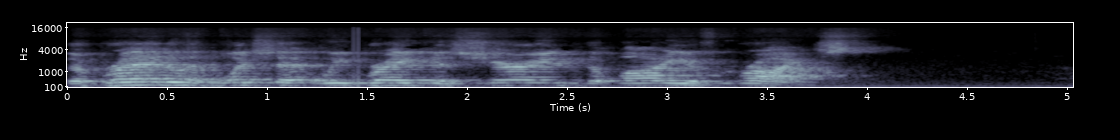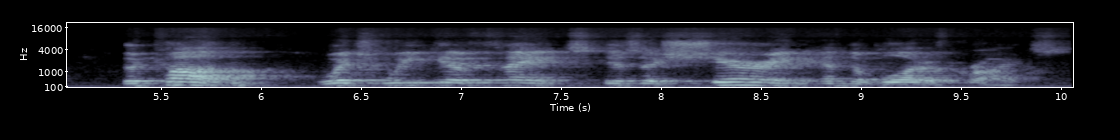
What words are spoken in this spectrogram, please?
The bread in which that we break is sharing the body of Christ. The cup which we give thanks is a sharing in the blood of Christ.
